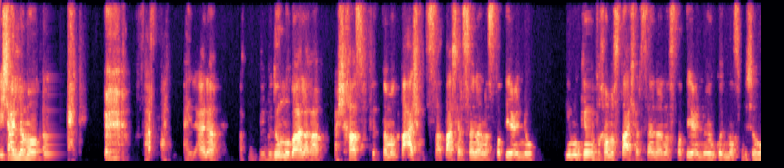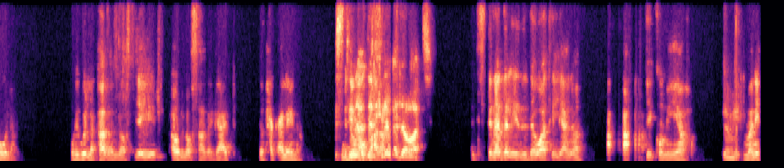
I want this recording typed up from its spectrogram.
إيش علموك؟ أنا بدون مبالغة أشخاص في 18 في 19 سنة نستطيع إنه ممكن في 15 سنة نستطيع إنه ينقد نص بسهولة. ويقول لك هذا النص جيد أو النص هذا قاعد يضحك علينا. استنادا إلى الأدوات. استنادا إلى الادوات اللي أنا أعطيكم إياها. جميل. ماني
